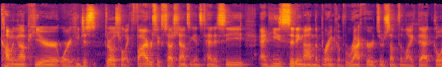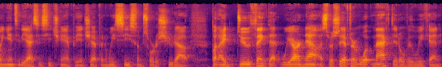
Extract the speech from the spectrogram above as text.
coming up here where he just throws for like five or six touchdowns against Tennessee, and he's sitting on the brink of records or something like that going into the SEC championship, and we see some sort of shootout. But I do think that we are now, especially after what Mac did over the weekend,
